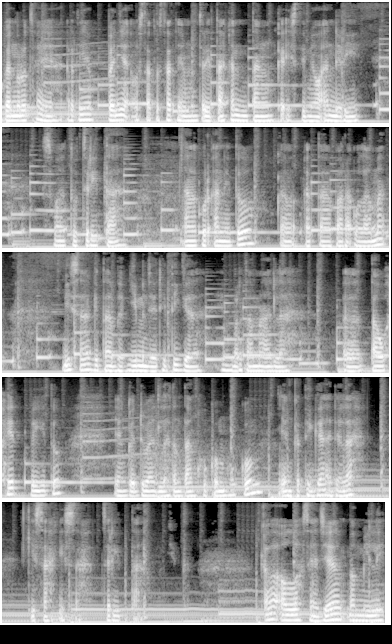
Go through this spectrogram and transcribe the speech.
bukan menurut saya, artinya banyak ustadz-ustadz yang menceritakan tentang keistimewaan dari suatu cerita. Al-Quran itu, kalau kata para ulama, bisa kita bagi menjadi tiga. Yang pertama adalah e, tauhid begitu, yang kedua adalah tentang hukum-hukum, yang ketiga adalah kisah-kisah cerita. Kalau Allah saja memilih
